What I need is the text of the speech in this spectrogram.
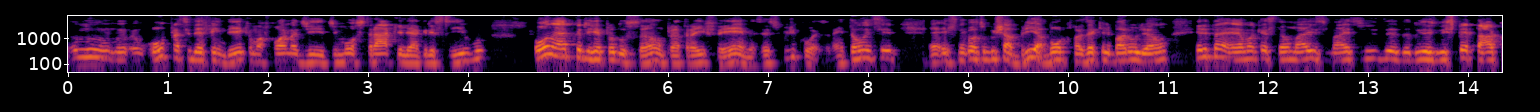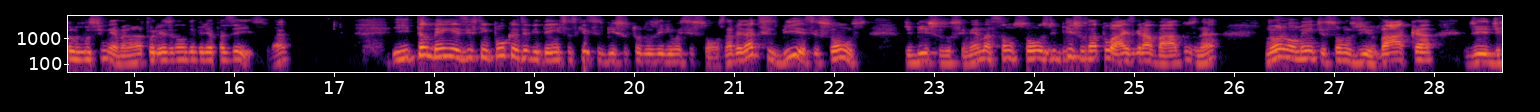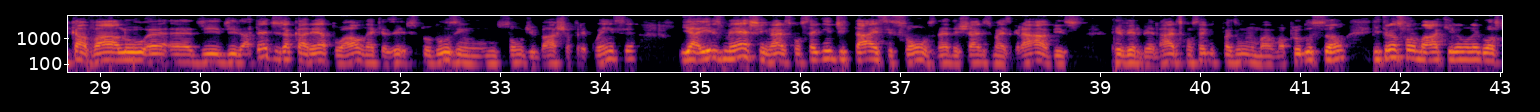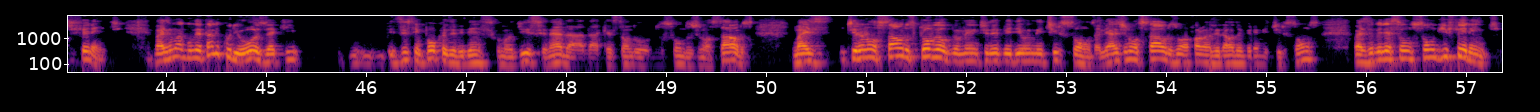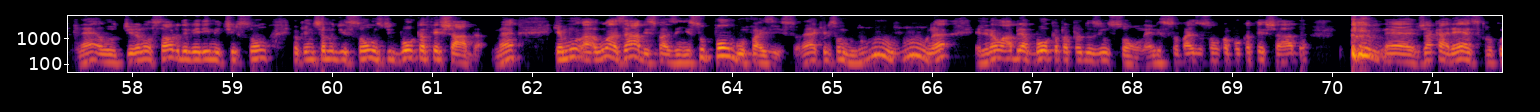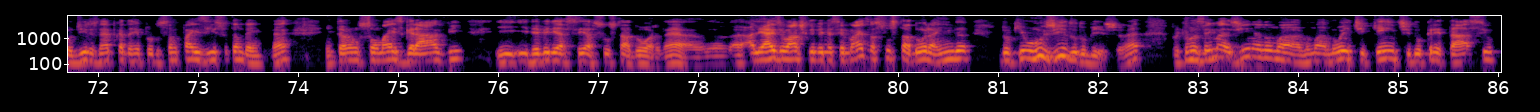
ou para se defender, que é uma forma de, de mostrar que ele é agressivo, ou na época de reprodução, para atrair fêmeas, esse tipo de coisa. Né? Então, esse, é, esse negócio do bicho abrir a boca, fazer aquele barulhão, ele tá, é uma questão mais, mais de, de, do, do espetáculo do cinema. Na natureza não deveria fazer isso. Né? E também existem poucas evidências que esses bichos produziriam esses sons. Na verdade, esses, esses sons de bichos do cinema são sons de bichos atuais gravados, né? Normalmente sons de vaca, de, de cavalo, é, é, de, de, até de jacaré atual, né? Quer dizer, eles produzem um, um, som de baixa frequência, e aí eles mexem, né? Eles conseguem editar esses sons, né? Deixar eles mais graves, reverberar, eles conseguem fazer uma, uma produção e transformar aquilo num negócio diferente. Mas um detalhe curioso é que existem poucas evidências, como eu disse, né, da, da questão do, do, som dos dinossauros, mas tiranossauros provavelmente deveriam emitir sons. Aliás, dinossauros, de uma forma geral, deveriam emitir sons, mas deveria ser um som diferente, né? O tiranossauro deveria emitir som, é o que a gente chama de sons de boca fechada, né? Que é, algumas aves fazem isso, o pombo faz isso, né? Aquele som, né? Ele não abre a boca para produzir o som, né? Ele só faz o som com a boca fechada. É, jacarés, crocodilos, na época da reprodução, faz isso também, né? Então é um som mais grave e, e, deveria ser assustador, né? Aliás, eu acho que deveria ser mais assustador ainda do que o rugido do bicho, né? Porque você uhum. imagina numa, numa noite quente do Cretáceo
